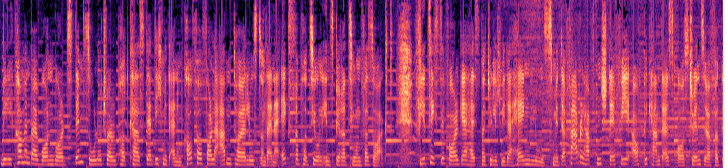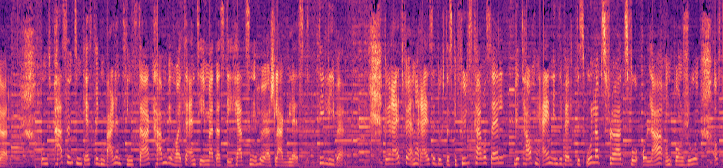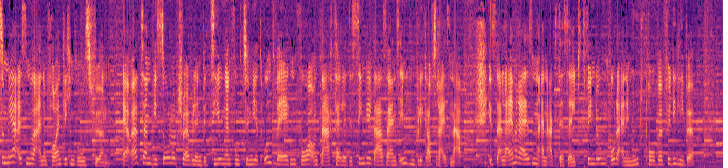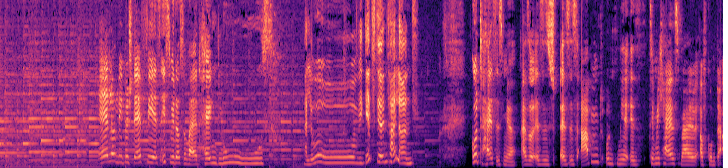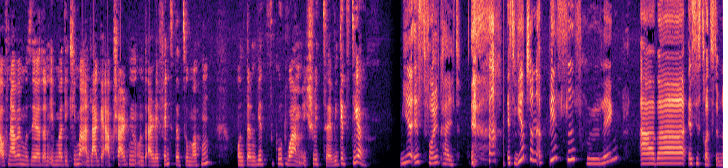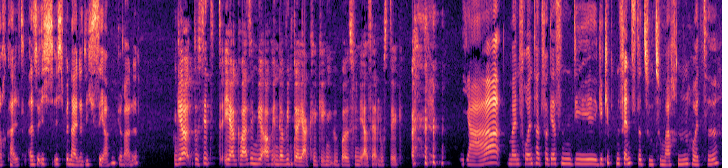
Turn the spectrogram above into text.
Willkommen bei One Words, dem Solo Travel Podcast, der dich mit einem Koffer voller Abenteuerlust und einer extra Portion Inspiration versorgt. 40. Folge heißt natürlich wieder Hang Loose mit der fabelhaften Steffi, auch bekannt als Austrian Surfer Girl. Und passend zum gestrigen Valentinstag haben wir heute ein Thema, das die Herzen höher schlagen lässt. Die Liebe. Bereit für eine Reise durch das Gefühlskarussell? Wir tauchen ein in die Welt des Urlaubsflirts, wo Hola und Bonjour oft zu mehr als nur einem freundlichen Gruß führen. Erörtern, wie Solo-Travel in Beziehungen funktioniert und wägen Vor- und Nachteile des Single-Daseins in Hinblick aufs Reisen ab. Ist Alleinreisen ein Akt der Selbstfindung oder eine Mutprobe für die Liebe? Hallo, liebe Steffi, es ist wieder soweit. Hängt loose. Hallo, wie geht's dir in Thailand? Gut, heiß ist mir. Also es ist, es ist Abend und mir ist ziemlich heiß, weil aufgrund der Aufnahme muss ich ja dann immer die Klimaanlage abschalten und alle Fenster zumachen. Und dann wird's gut warm. Ich schwitze. Wie geht's dir? Mir ist voll kalt. es wird schon ein bisschen Frühling, aber es ist trotzdem noch kalt. Also ich, ich beneide dich sehr gerade. Ja, du sitzt ja quasi mir auch in der Winterjacke gegenüber. Das finde ich auch sehr lustig. ja, mein Freund hat vergessen, die gekippten Fenster zuzumachen heute.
